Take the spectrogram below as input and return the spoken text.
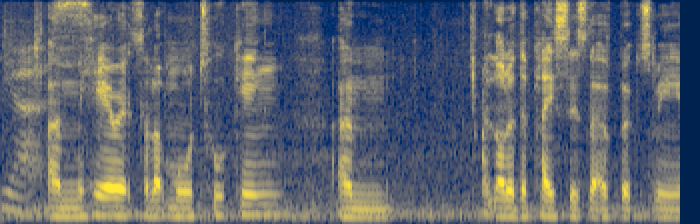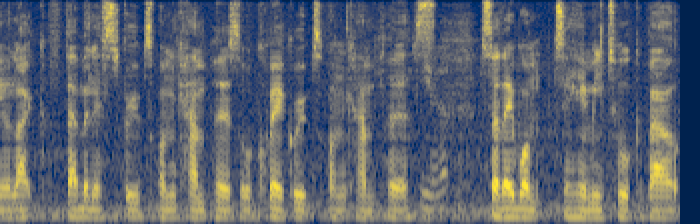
Yes. Um, here it's a lot more talking. Um, a lot of the places that have booked me are like feminist groups on campus or queer groups on campus. Yep. So they want to hear me talk about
